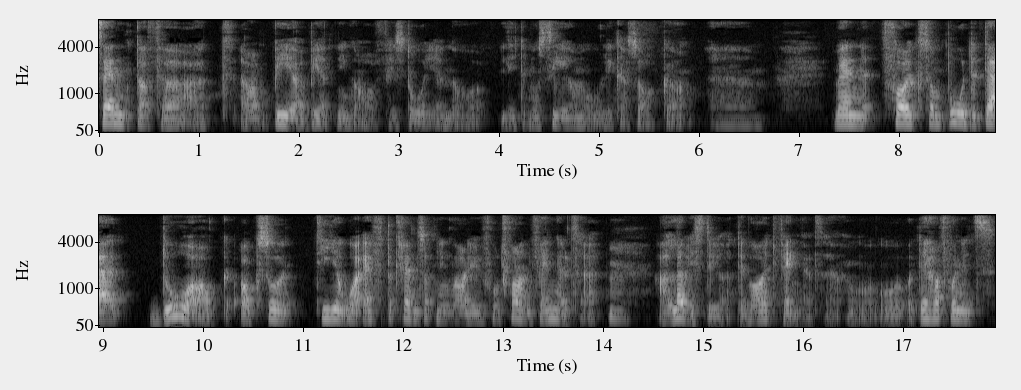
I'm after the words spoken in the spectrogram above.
center för att ja, bearbetning av historien och lite museum och olika saker. Eh, Men folk som bodde där då och också tio år efter gränsöppning var det ju fortfarande fängelse. Mm. Alla visste ju att det var ett fängelse. Och, och det har funnits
